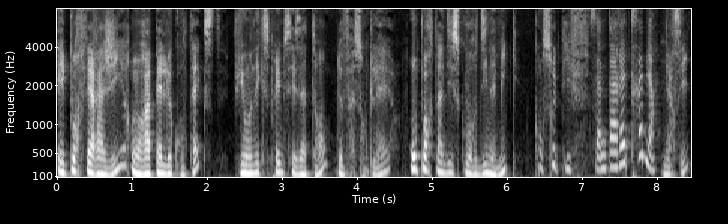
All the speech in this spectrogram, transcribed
Et pour faire agir, on rappelle le contexte, puis on exprime ses attentes de façon claire, on porte un discours dynamique, constructif. Ça me paraît très bien. Merci.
